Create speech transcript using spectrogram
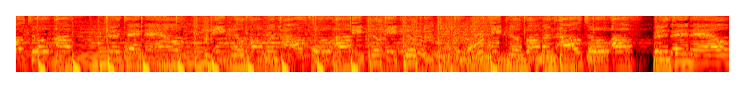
auto af.nl Ik wil van mijn auto af. Ik wil, ik wil, ik wil van mijn auto af.nl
